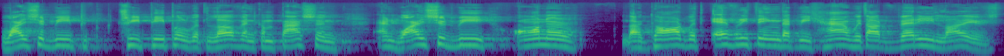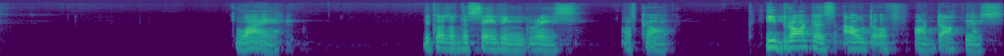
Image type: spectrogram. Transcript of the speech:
Why should we p- treat people with love and compassion? And why should we honor uh, God with everything that we have, with our very lives? Why? Because of the saving grace of God. He brought us out of our darkness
